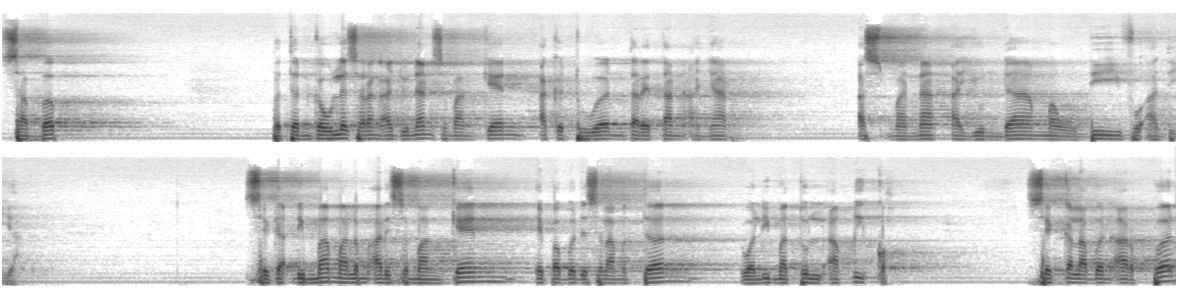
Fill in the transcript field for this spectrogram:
sebab Beten kaula sarang ajunan semangken akeduan taretan anyar. Asmana Ayunda Maudi Fuadiyah. Sekak lima malam hari semangken Epa beda selamatan Walimatul aqiqah. Sekalaban arpan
